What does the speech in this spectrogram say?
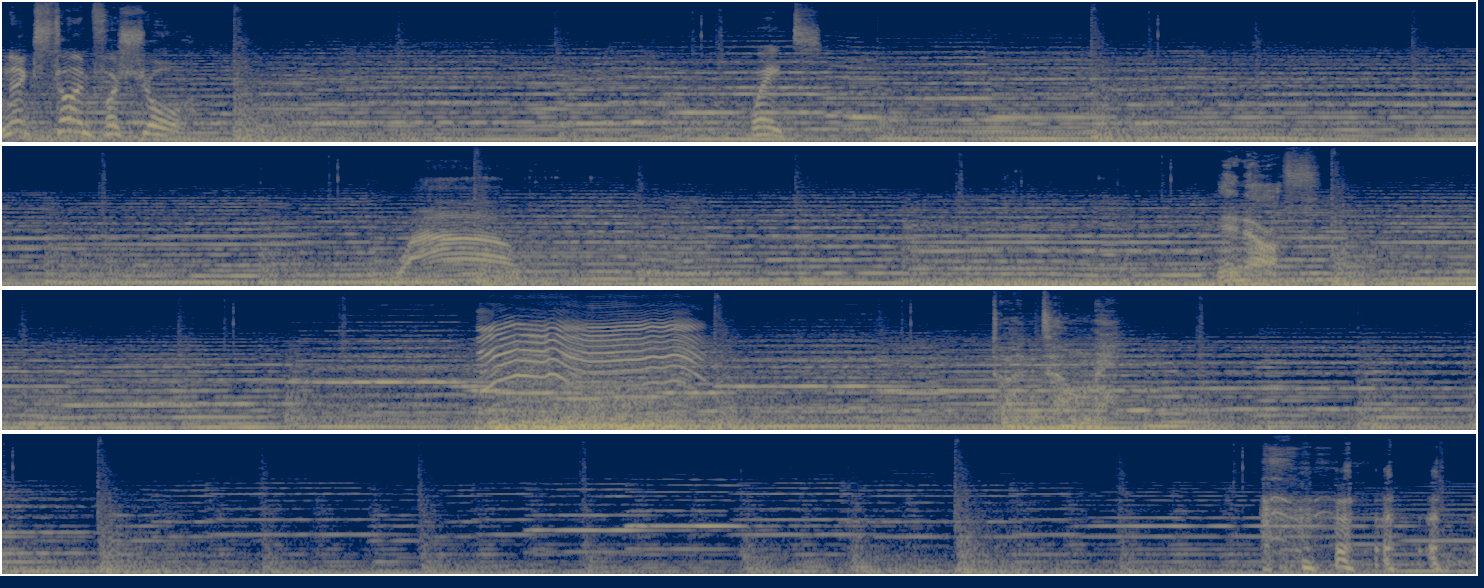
Next time for sure. Wait. wow. Enough. Don't tell me.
